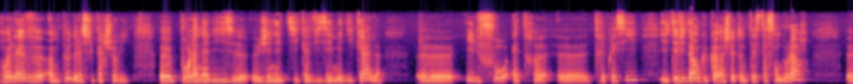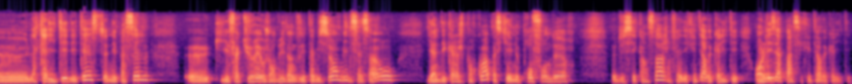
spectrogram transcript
relèvent un peu de la supercherie. Euh, pour l'analyse génétique à visée médicale, il faut être très précis. Il est évident que quand on achète un test à 100 dollars, la qualité des tests n'est pas celle euh, qui est facturée aujourd'hui dans nos établissements, 1500 euros. Il y a un décalage. Pourquoi? Parce qu'il y a une profondeur de séquençage, enfin, il y a des critères de qualité. On ne les a pas, ces critères de qualité.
